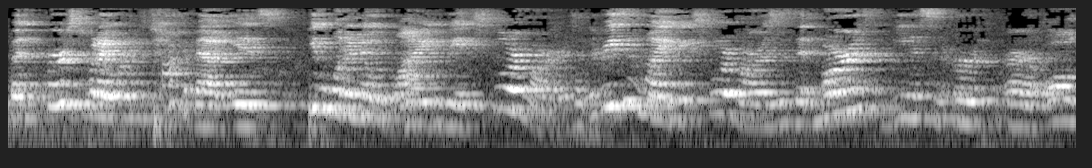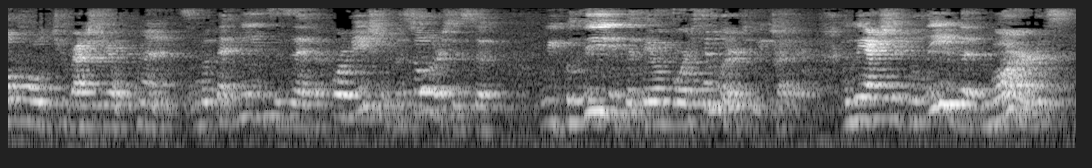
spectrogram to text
But first, what I wanted to talk about is people want to know why do we explore Mars? And the reason why we explore Mars is that Mars, Venus, and Earth are all called terrestrial planets. And what that means is that the formation of the solar system, we believe that they were more similar to each other. And we actually believe that Mars,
